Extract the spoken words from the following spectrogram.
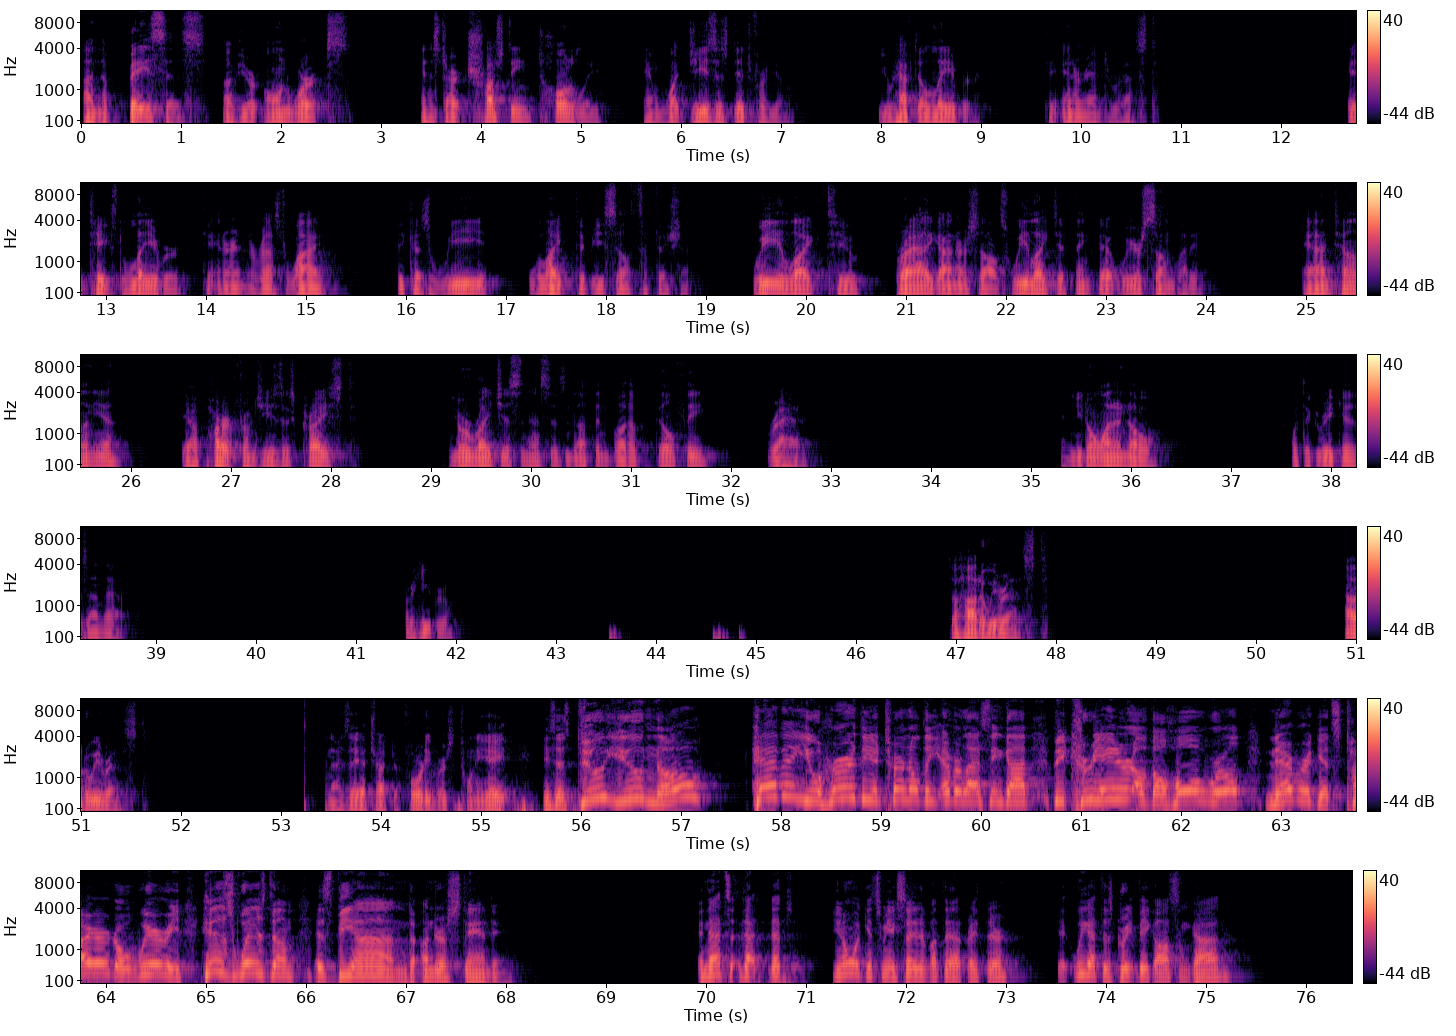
on the basis of your own works and start trusting totally in what Jesus did for you. You have to labor to enter into rest. It takes labor to enter into rest. Why? Because we like to be self sufficient. We like to brag on ourselves. We like to think that we're somebody. And I'm telling you, apart from Jesus Christ, your righteousness is nothing but a filthy rag. And you don't want to know what the Greek is on that. or Hebrew. So, how do we rest? How do we rest? In Isaiah chapter 40, verse 28, he says, Do you know? Haven't you heard the eternal, the everlasting God, the creator of the whole world, never gets tired or weary? His wisdom is beyond understanding. And that's, that, that's, you know what gets me excited about that right there? We got this great, big, awesome God,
